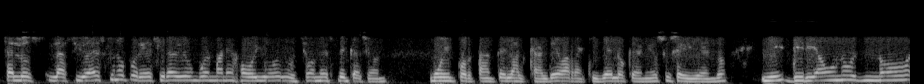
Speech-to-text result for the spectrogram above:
O sea, los, las ciudades que uno podría decir ha habido un buen manejo y hecho una explicación muy importante el alcalde de Barranquilla de lo que ha venido sucediendo y diría uno, no,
